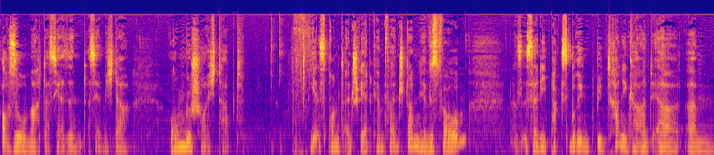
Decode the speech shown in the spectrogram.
auch so macht das ja Sinn, dass ihr mich da rumgescheucht habt. Hier ist prompt ein Schwertkämpfer entstanden. Ihr wisst warum? Das ist ja die Pax Britannica, der ähm,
